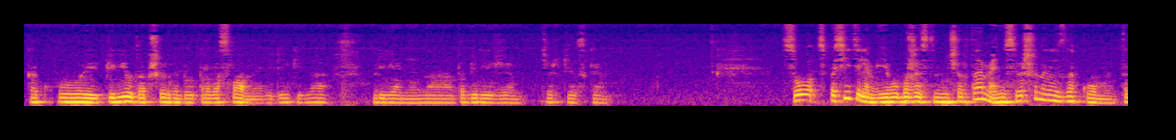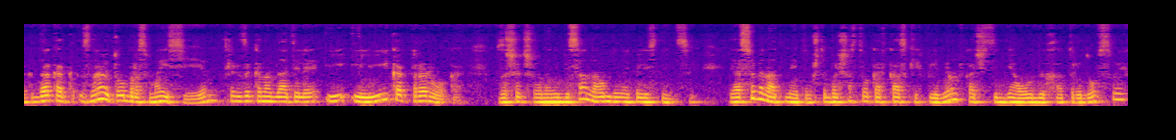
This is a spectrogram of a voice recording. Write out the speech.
какой период обширный был православной религии, на влияние на побережье Черкесское. Со Спасителем и его божественными чертами они совершенно не знакомы, тогда как знают образ Моисея как законодателя и Илии как пророка, зашедшего на небеса на огненной колеснице. И особенно отметим, что большинство кавказских племен в качестве дня отдыха от трудов своих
